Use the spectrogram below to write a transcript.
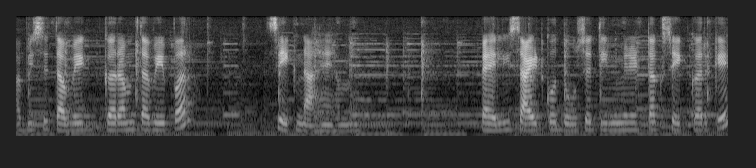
अब इसे तवे, गरम तवे पर सेकना है हमें। पहली साइड को दो से तीन मिनट तक सेक करके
